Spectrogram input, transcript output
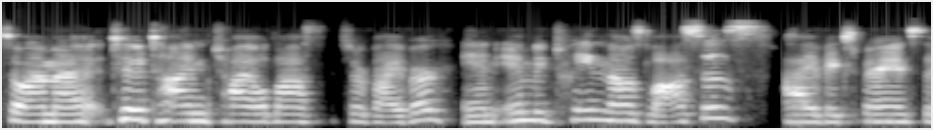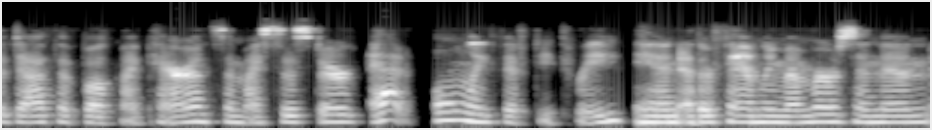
So I'm a two time child loss survivor. And in between those losses, I've experienced the death of both my parents and my sister at only 53 and other family members, and then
